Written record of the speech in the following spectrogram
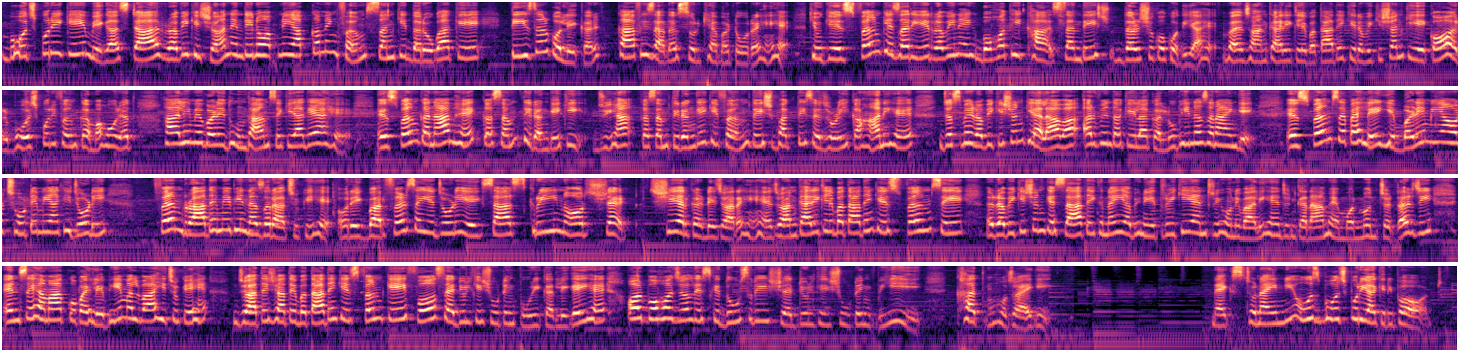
भोजपुरी के mega star Ravi Kishan इन दिनों अपनी अपकमिंग फ़िल्म सन की दरोगा के टीजर को लेकर काफ़ी ज़्यादा सुर्खियाँ बटोर रहे हैं, क्योंकि इस फ़िल्म के ज़रिए रवि ने एक बहुत ही खास संदेश दर्शकों को दिया है। वह जानकारी के लिए बता दें कि रवि किशन की एक और भोजपुरी फ़िल्म का मुहूर्त हाल ही में बड़े धूमधाम से किया गया है। इस फ़िल्म का नाम है कसम तिरंगे की। जी हाँ कसम तिरंगे की फ़िल्म देशभक्ति से जुड़ी कहानी है, जिसमें रवि किशन के अलावा अरविंद अकेला कल्लू भी नज़र आएँगे। इस फ़िल्म से पहले ये बड़े मियाँ और छोटे मियाँ की जोड़ी फ़िल्म राधे में भी नज़र आ चुकी है और एक बार फिर से ये जोड़ी एक साथ स्क्रीन और सेट शेयर करने जा रहे हैं। जानकारी के लिए बता दें कि इस फ़िल्म से रवि किशन के साथ एक नई अभिनेत्री की एंट्री होने वाली है, जिनका नाम है मुनमुन चटर्जी। इनसे हम आपको पहले भी मिलवा ही चुके हैं। जाते जाते बता दें कि इस फ़िल्म के फ़र्स्ट शेड्यूल की शूटिंग पूरी कर ली गई है और बहुत जल्द इसके दूसरी शेड्यूल की शूटिंग भी खत्म हो जाएगी। नेक्स्ट नाइन न्यूज़ भोजपुरिया की रिपोर्ट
